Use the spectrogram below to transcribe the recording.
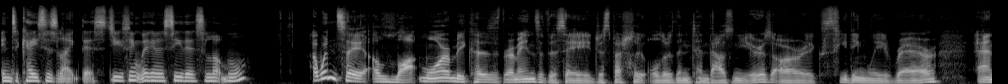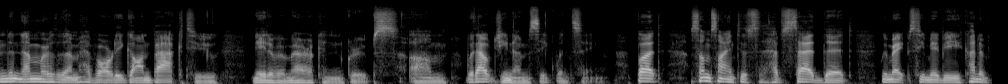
into cases like this. Do you think we're going to see this a lot more? I wouldn't say a lot more because remains of this age, especially older than 10,000 years, are exceedingly rare. And a number of them have already gone back to Native American groups um, without genome sequencing. But some scientists have said that we might see maybe kind of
